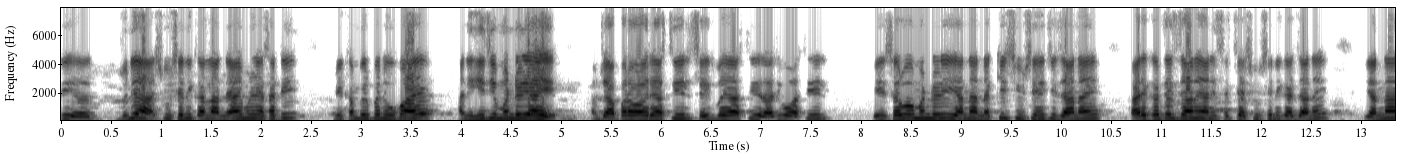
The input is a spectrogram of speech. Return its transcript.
ती- जुन्या शिवसैनिकांना न्याय मिळण्यासाठी मी खंबीरपणे उभा आहे. आणि ही जी मंडळी आहे आमचे अपारा असतील शहीदभाई असतील राजूभाऊ असतील ही सर्व मंडळी यांना नक्कीच शिवसेनेची जाण आहे कार्यकर्त्याची जाण आहे आणि सच्च्या शिवसैनिकाची जाण आहे. यांना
